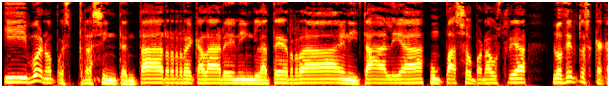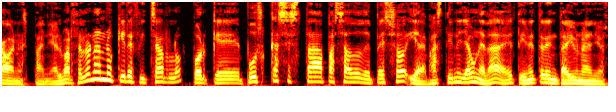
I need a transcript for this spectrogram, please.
Y bueno, pues tras intentar recalar en Inglaterra, en Italia, un paso por Austria, lo cierto es que acaba en España. El Barcelona no quiere ficharlo porque Puskas está pasado de peso y además tiene ya una edad, ¿eh? tiene 31 años.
